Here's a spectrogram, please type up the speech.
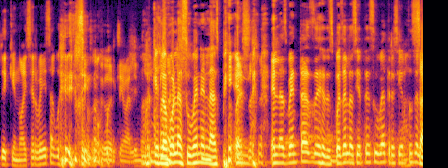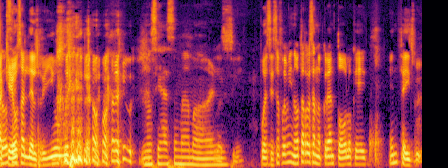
de que no hay cerveza, güey. No, porque vale madre. Porque luego la suben en las en, Pues, en las ventas de- después de las 7 sube a 300 el saqueos 12. al del río, güey. La madre, güey. No seas mamón. Pues sí. Pues esa fue mi nota, raza. No crean todo lo que hay en Facebook.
